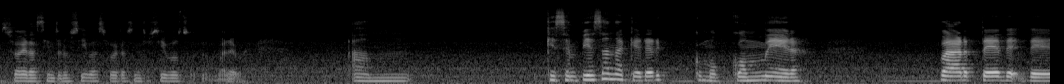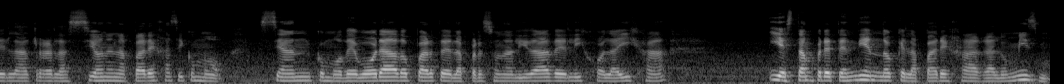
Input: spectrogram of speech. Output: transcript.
suegras intrusivas, suegros intrusivos, whatever. que se empiezan a querer como comer parte de, de, la relación en la pareja, así como se han como devorado parte de la personalidad del hijo o la hija y están pretendiendo que la pareja haga lo mismo.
